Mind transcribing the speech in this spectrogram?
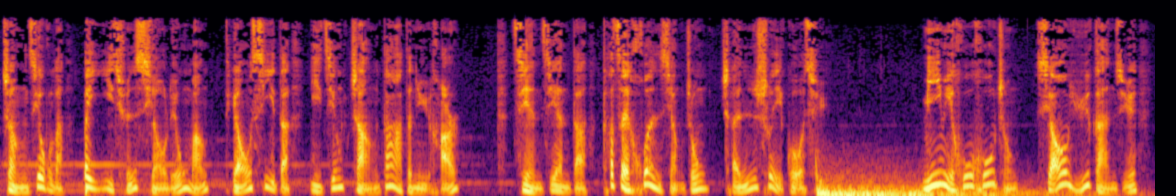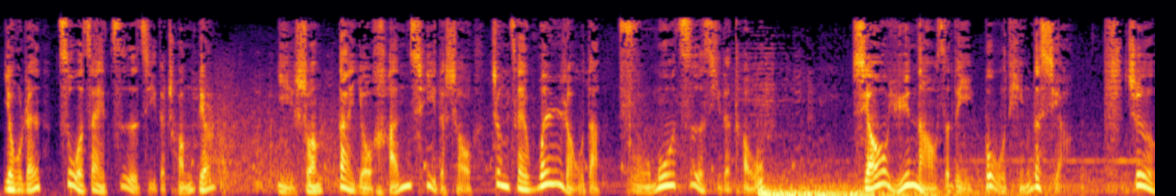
拯救了被一群小流氓调戏的已经长大的女孩。渐渐的，他在幻想中沉睡过去。迷迷糊糊中，小雨感觉有人坐在自己的床边，一双带有寒气的手正在温柔的抚摸自己的头。小雨脑子里不停的想：这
